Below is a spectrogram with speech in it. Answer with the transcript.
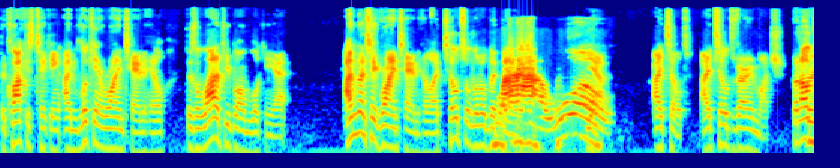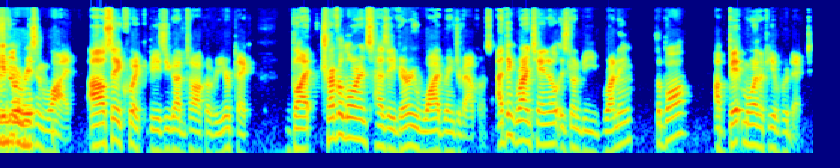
The clock is ticking. I'm looking at Ryan Tannehill. There's a lot of people I'm looking at. I'm going to take Ryan Tannehill. I tilt a little bit. Wow! Whoa! Yeah. I tilt. I tilt very much. But I'll There's give you a reason why. I'll say quick because you got to talk over your pick. But Trevor Lawrence has a very wide range of outcomes. I think Ryan Tannehill is going to be running the ball a bit more than people predict.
